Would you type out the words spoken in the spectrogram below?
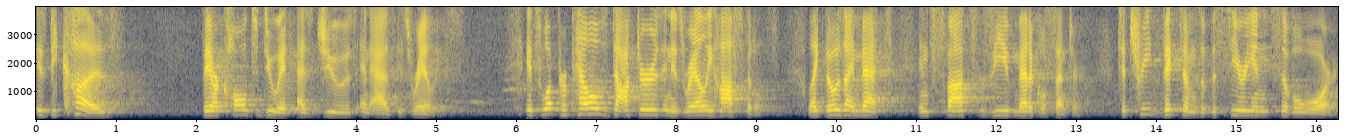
is because they are called to do it as Jews and as Israelis. It's what propels doctors in Israeli hospitals, like those I met in Tzfat's Ziv Medical Center to treat victims of the Syrian civil war,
